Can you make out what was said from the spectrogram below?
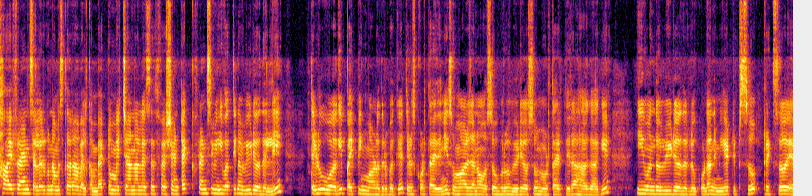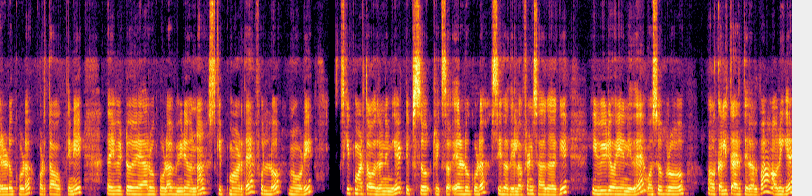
Hi friends ಎಲ್ಲರಿಗೂ ನಮಸ್ಕಾರ. Welcome back to my channel S S fashion tech friends ಇವತ್ತಿನ ವಿಡಿಯೋದಲ್ಲಿ ತೆಳುವಾಗಿ ಪೈಪಿಂಗ್ ಮಾಡೋದ್ರ ಬಗ್ಗೆ ತಿಳಿಸ್ಕೊಡ್ತಾ ಇದ್ದೀನಿ. ಸುಮಾರು ಜನ ಹೊಸೊಬ್ಬರು ವೀಡಿಯೋಸು ನೋಡ್ತಾ ಇರ್ತೀರಾ? ಹಾಗಾಗಿ ಈ ಒಂದು ವಿಡಿಯೋದಲ್ಲೂ ಕೂಡ ನಿಮಗೆ ಟಿಪ್ಸು ಟ್ರಿಕ್ಸು ಎರಡೂ ಕೂಡ ಕೊಡ್ತಾ ಹೋಗ್ತೀನಿ. ದಯವಿಟ್ಟು ಯಾರು ಕೂಡ ವಿಡಿಯೋನ ಸ್ಕಿಪ್ ಮಾಡದೆ ಫುಲ್ಲು ನೋಡಿ. ಸ್ಕಿಪ್ ಮಾಡ್ತಾ ಹೋದರೆ ನಿಮಗೆ ಟಿಪ್ಸು ಟ್ರಿಕ್ಸು ಎರಡೂ ಕೂಡ ಸಿಗೋದಿಲ್ಲ. ಫ್ರೆಂಡ್ಸ್ ಹಾಗಾಗಿ ಈ ವಿಡಿಯೋ ಏನಿದೆ? ಹೊಸಬ್ರು ಆ, ಕಲಿತಾ ಇರ್ತೀರಲ್ವ ಅವರಿಗೆ?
